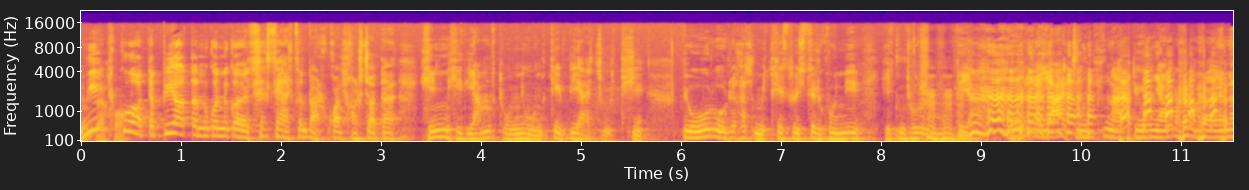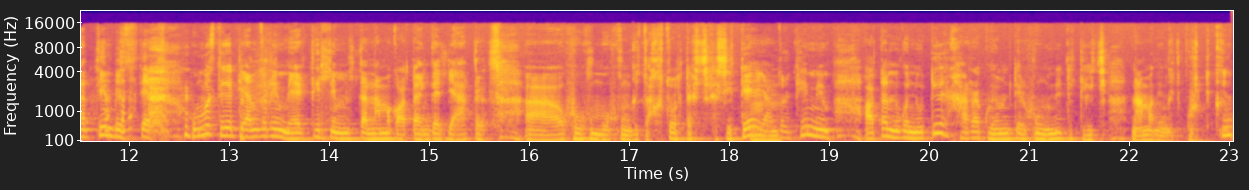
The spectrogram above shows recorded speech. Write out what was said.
байх Мэдгүй уу? одоо би одоо нөгөө нэг секси харьцаанд орохгүй болохоор ч одоо хин хэр ямар түүний үнэтэй би яаж мэдэх юм. Би өөрөө өөрийнхөө л мэдхээс биш тэр хүний хитэн өөрөө яаж үнэлнэ над юу ямар хамаа байна тийм биз дээ. Хүмүүс тэгээд янз бүрийн мэрдгэл юм л да намайг одоо ингээд яадаг хүүхэн мөхөн гэж зохицуулдаг ч гэсэн тий янз бүр тийм юм одоо нөгөө нүдээр хараагүй юм дээр хүн өнөдр тэгж намайг ингээд гүтгэн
